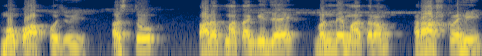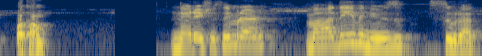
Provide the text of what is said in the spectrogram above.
મોકો આપવો જોઈએ. અસ્તુ, ભારત માતા કી જય, વંદે માતરમ રાષ્ટ્ર હી પ્રથમ નરેશ સિમરણ, મહાદેવ ન્યૂઝ સુરત.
